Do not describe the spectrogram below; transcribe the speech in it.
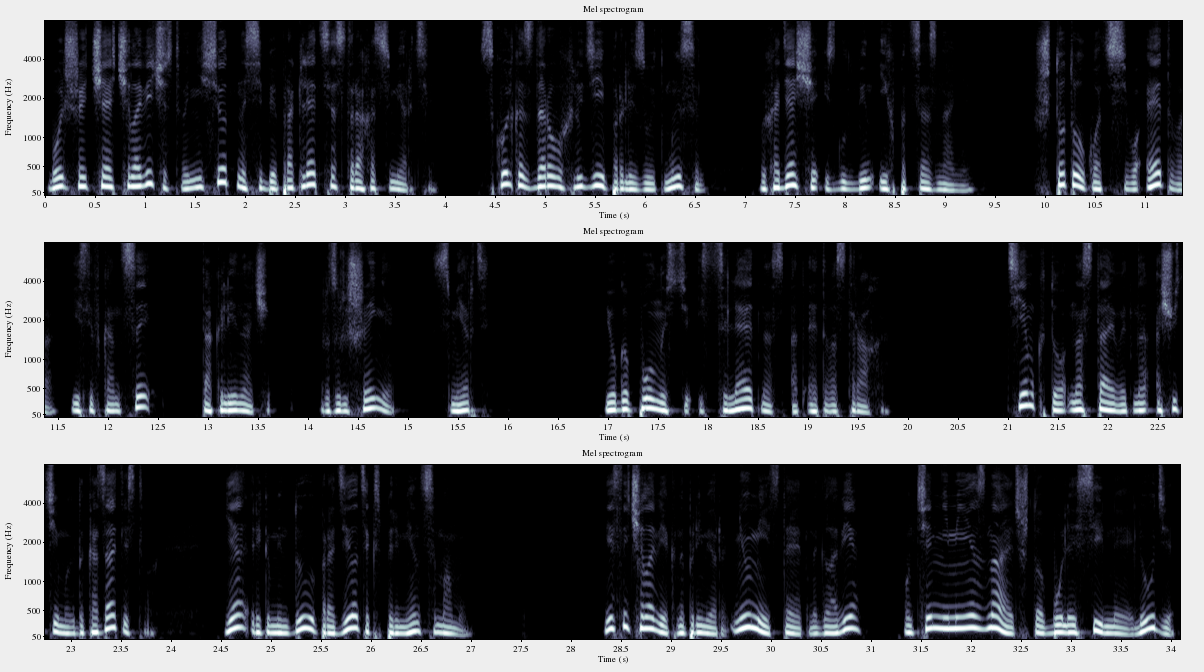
Большая часть человечества несет на себе проклятие страха смерти. Сколько здоровых людей парализует мысль, выходящая из глубин их подсознания. Что толку от всего этого, если в конце, так или иначе, разрушение, смерть? Йога полностью исцеляет нас от этого страха. Тем, кто настаивает на ощутимых доказательствах, я рекомендую проделать эксперимент самому. Если человек, например, не умеет стоять на голове, он тем не менее знает, что более сильные люди,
